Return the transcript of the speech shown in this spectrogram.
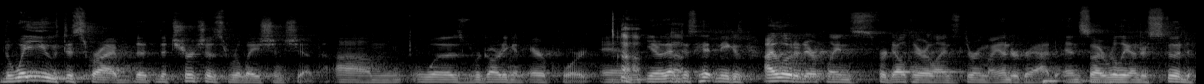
the way you described the, the church's relationship um, was regarding an airport. And, uh-huh. you know, that uh-huh. just hit me because I loaded airplanes for Delta Airlines during my undergrad. And so I really understood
